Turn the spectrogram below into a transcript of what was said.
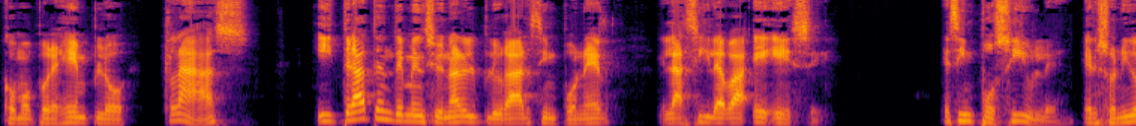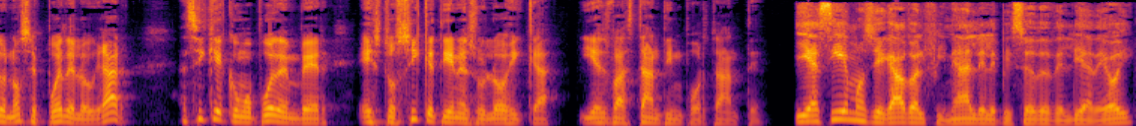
como por ejemplo class, y traten de mencionar el plural sin poner la sílaba ES. Es imposible, el sonido no se puede lograr. Así que como pueden ver, esto sí que tiene su lógica y es bastante importante. Y así hemos llegado al final del episodio del día de hoy.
